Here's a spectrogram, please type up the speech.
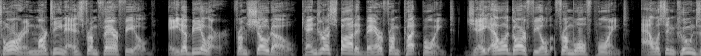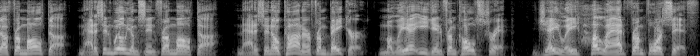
Torin Martinez from Fairfield, Ada Beeler from Choteau, Kendra Spotted Bear from Cut Point. Ella Garfield from Wolf Point, Allison Kunza from Malta, Madison Williamson from Malta, Madison O'Connor from Baker, Malia Egan from Colstrip, Jaylee Halad from Forsyth,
